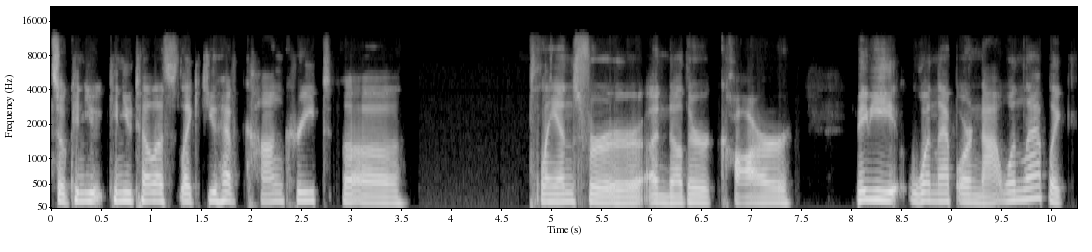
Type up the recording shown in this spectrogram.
So can you can you tell us like do you have concrete uh plans for another car maybe one lap or not one lap like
